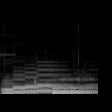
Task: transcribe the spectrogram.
Woo!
